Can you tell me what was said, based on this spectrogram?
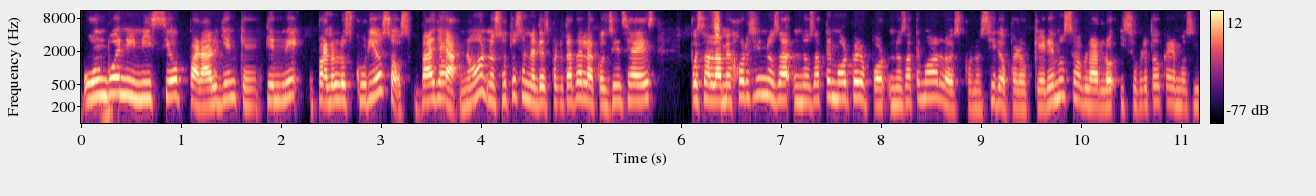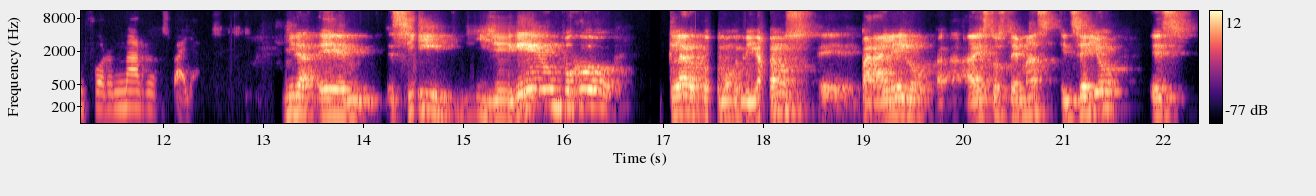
un buen inicio para alguien que tiene, para los curiosos, vaya, ¿no? Nosotros en el despertar de la conciencia es, pues a lo mejor sí nos da, nos da temor, pero nos da temor a lo desconocido, pero queremos hablarlo y sobre todo queremos informarnos, vaya. Mira, em, sí, y llegué un poco, claro, como digamos, eh, paralelo a estos temas, en serio, es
